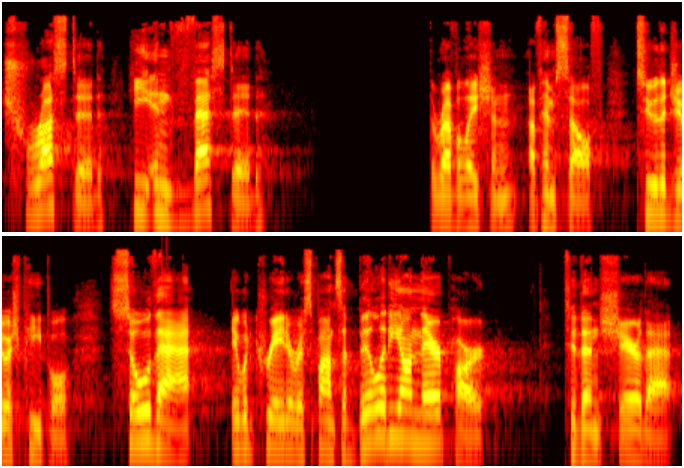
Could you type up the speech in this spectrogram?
trusted, he invested the revelation of himself to the Jewish people so that it would create a responsibility on their part to then share that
